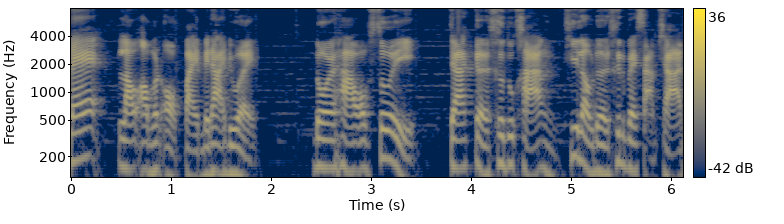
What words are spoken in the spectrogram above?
และเราเอามันออกไปไม่ได้ด้วย โดย How of Sui จะเกิดขึ้นทุกครั้งที่เราเดินขึ้นไป 3 ชั้น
